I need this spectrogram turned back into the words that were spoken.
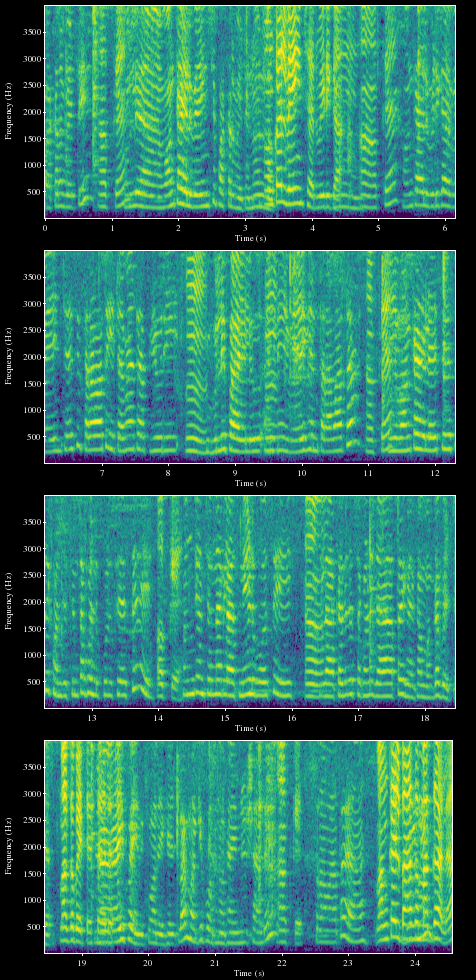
పక్కన పెట్టి ఓకే. ఉల్లి వంకాయలు వేయించి పక్కన పెట్టాను నూనెలో. వంకాయలు వేయించారు విడిగా. ఓకే. వంకాయలు విడిగా వేయించేసి తర్వాత ఈ టమాటా ప్యూరీ ఉల్లిపాయలు అన్ని వేగిన తర్వాత ఈ వంకాయలు వేసేసి కొంచెం చింతపండు పులుసేసి ఓకే. కొంచెం చిన్న గ్లాస్ నీళ్ళు పోసి. ఇలా కదిలించకుండా జాగ్రత్తగా మగ్గ పెట్టారు మగ్గ పెట్టేశారు అయిపోయింది కూర ఇక ఇట్లా మగ్గిపోతుంది ఒక ఐదు నిమిషాలు. ఓకే. తర్వాత వంకాయలు బాగా మగ్గాలా?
